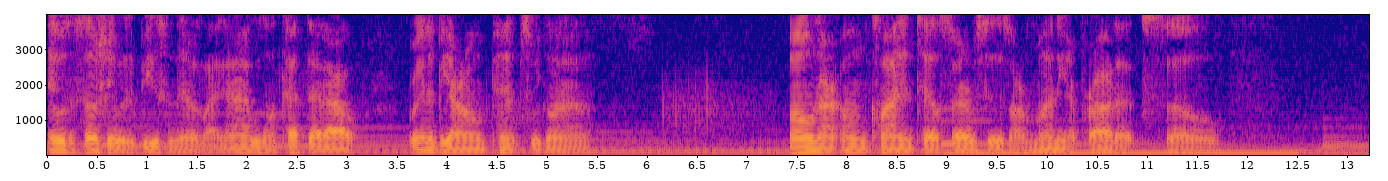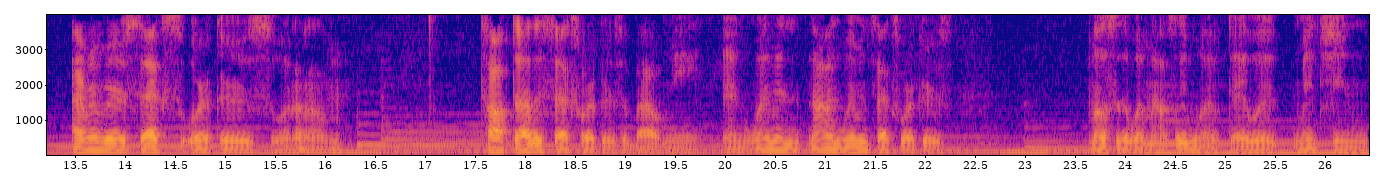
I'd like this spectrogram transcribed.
it was associated with abuse and they were like ah we're gonna cut that out. We're gonna be our own pimps. We're gonna own our own clientele services our money our products. So i remember sex workers would um talk to other sex workers about me and women non-women sex workers most of the women I was sleeping with, they would mention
